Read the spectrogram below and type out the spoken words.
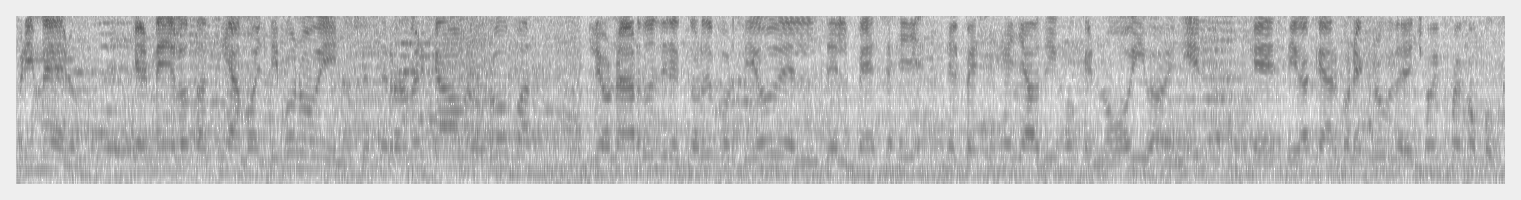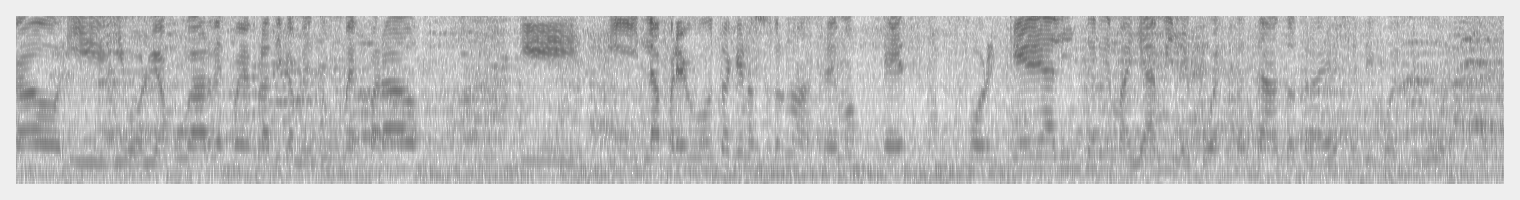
Primero, que el medio lo tanteamos, el tipo no vino, se cerró el mercado en Europa. Leonardo, el director deportivo del, del, PSG, del PSG, ya dijo que no iba a venir, que se iba a quedar con el club. De hecho, hoy fue convocado y, volvió a jugar después de prácticamente un mes parado. Y la pregunta que nosotros nos hacemos es: ¿por qué al Inter de Miami le cuesta tanto traer ese tipo de figuras?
